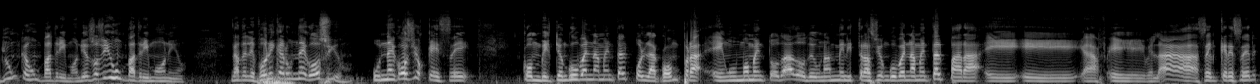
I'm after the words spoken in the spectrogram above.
Yunque es un patrimonio. Eso sí es un patrimonio. La telefónica era un negocio, un negocio que se convirtió en gubernamental por la compra en un momento dado de una administración gubernamental para eh, eh, eh, hacer crecer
